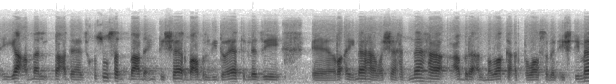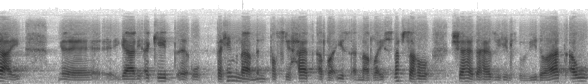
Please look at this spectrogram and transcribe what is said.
يعمل بعد هذا خصوصا بعد انتشار بعض الفيديوهات الذي رأيناها وشاهدناها عبر المواقع التواصل الاجتماعي؟ يعني أكيد فهمنا من تصريحات الرئيس أن الرئيس نفسه شاهد هذه الفيديوهات أو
